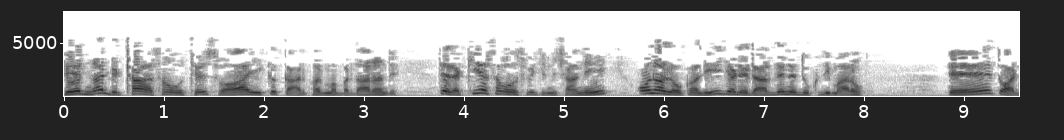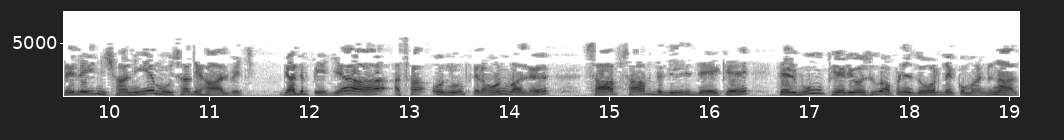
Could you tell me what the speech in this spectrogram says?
ਫਿਰ ਨਾ ਡਿੱਠਾ ਅਸਾਂ ਉੱਥੇ ਸਵਾ ਇੱਕ ਘਰ ਫਰਮਾ ਬਰਦਾਰਾਂ ਦੇ ਤੇ ਰੱਖੀ ਅਸਾਂ ਉਸ ਵਿੱਚ ਨਿਸ਼ਾਨੀ ਉਹਨਾਂ ਲੋਕਾਂ ਲਈ ਜਿਹੜੇ ਡਰਦੇ ਨੇ ਦੁੱਖ ਦੀ ਮਾਰੋਂ ਤੇ ਤੁਹਾਡੇ ਲਈ ਨਿਸ਼ਾਨੀ ਹੈ موسی ਦੇ ਹਾਲ ਵਿੱਚ ਜਦ ਭੇਜਿਆ ਅਸਾਂ ਉਹਨੂੰ ਫਿਰੌਨ ਵੱਲ ਸਾਫ਼-ਸਾਫ਼ ਦਲੀਲ ਦੇ ਕੇ ਫਿਰ ਮੂੰਹ ਫੇਰਿਓ ਸੂ ਆਪਣੇ ਜ਼ੋਰ ਦੇ ਕਮਾਂਡ ਨਾਲ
